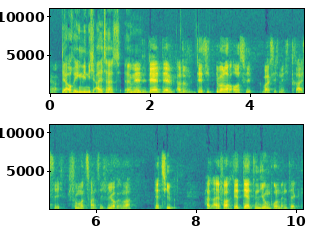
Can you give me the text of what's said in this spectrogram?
Ja. der auch irgendwie nicht altert. Ähm, nee, der, der, also der sieht immer noch aus wie, weiß ich nicht, 30, 25, wie auch immer. Der Typ hat einfach, der, der hat den Jungbrunnen entdeckt.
